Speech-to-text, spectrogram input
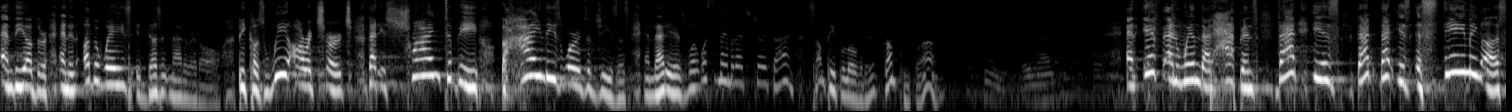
and the other. And in other ways, it doesn't matter at all. because we are a church that is trying to be behind these words of Jesus. And that is, well, what's the name of that church? I, some people over there. Some people, huh? And if and when that happens, that is, that, that is esteeming us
